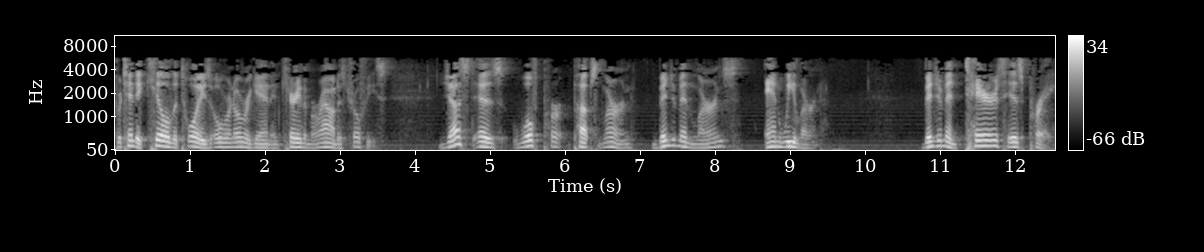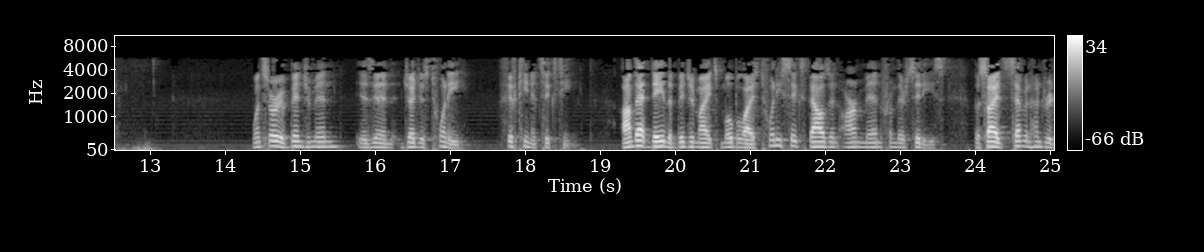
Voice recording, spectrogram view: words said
pretend to kill the toys over and over again and carry them around as trophies. Just as wolf pups learn, Benjamin learns and we learn. Benjamin tears his prey. One story of Benjamin is in Judges 20, 15 and 16. On that day, the Benjamites mobilized 26,000 armed men from their cities, besides 700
